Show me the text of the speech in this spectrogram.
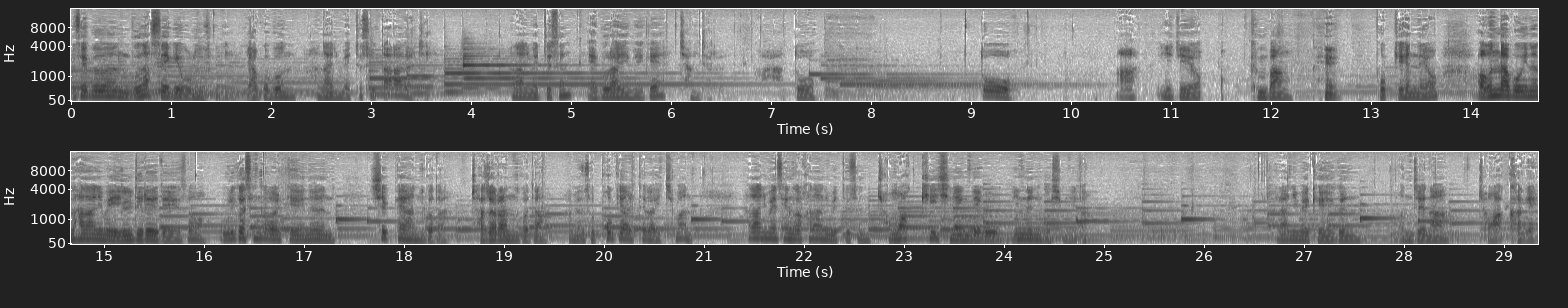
요셉은 문하세에게 오른손이, 야곱은 하나님의 뜻을 따라야지. 하나님의 뜻은 에브라임에게 장자를. 아, 또, 또, 아, 이제 어, 금방 복귀했네요. 어긋나 보이는 하나님의 일들에 대해서 우리가 생각할 때에는 실패한 거다, 좌절한 거다 하면서 포기할 때가 있지만 하나님의 생각, 하나님의 뜻은 정확히 진행되고 있는 것입니다. 하나님의 계획은 언제나 정확하게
